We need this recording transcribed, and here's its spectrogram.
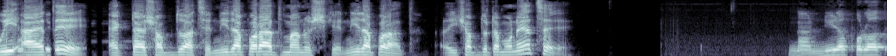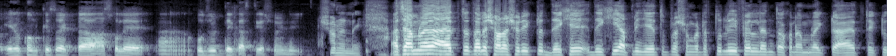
ওই আয়াতে একটা শব্দ আছে নিরাপরাধ মানুষকে নিরাপরাধ। এই শব্দটা মনে আছে? না নিরাপরাধ এরকম কিছু একটা আসলে হুজুরদের কাছ থেকে শুনি নাই। নাই। আচ্ছা আমরা আয়াতটা তাহলে সরাসরি একটু দেখে দেখি। আপনি যেহেতু প্রসঙ্গটা তুলেই ফেললেন তখন আমরা একটু আয়াতটা একটু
